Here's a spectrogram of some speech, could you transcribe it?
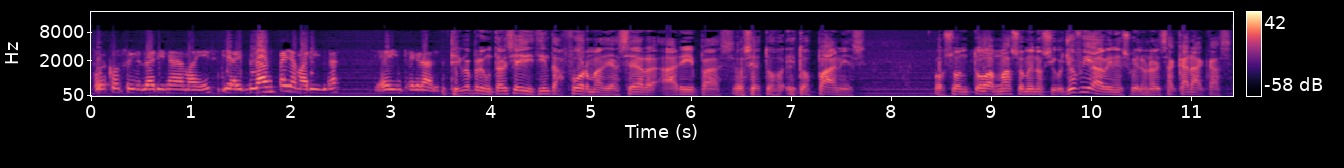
puedes conseguir la harina de maíz y hay blanca y amarilla e integral. Te iba a preguntar si hay distintas formas de hacer arepas, o sea, estos, estos panes, o son todas más o menos iguales. Yo fui a Venezuela una vez, a Caracas,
